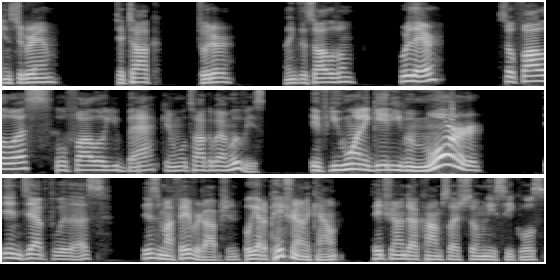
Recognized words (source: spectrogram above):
Instagram, TikTok, Twitter. I think that's all of them. We're there, so follow us. We'll follow you back, and we'll talk about movies. If you want to get even more in depth with us, this is my favorite option. We got a Patreon account, Patreon.com/slash So Many Sequels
